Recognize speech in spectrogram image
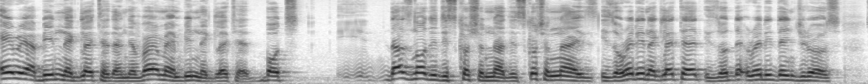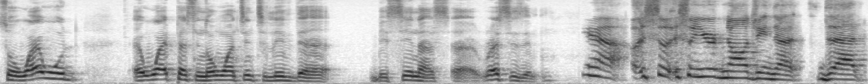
area being neglected and the environment being neglected. But that's not the discussion now. The discussion now is, is already neglected, is already dangerous. So why would a white person not wanting to live there be seen as uh, racism? Yeah. So so you're acknowledging that that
